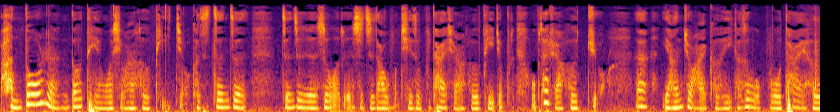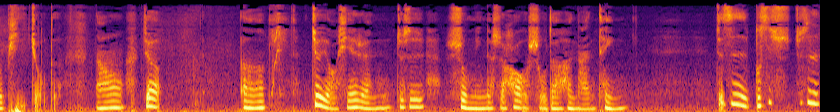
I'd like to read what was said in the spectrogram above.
很多人都填我喜欢喝啤酒，可是真正。真正认识我的人是知道我其实不太喜欢喝啤酒，不，我不太喜欢喝酒。那洋酒还可以，可是我不太喝啤酒的。然后就，呃，就有些人就是署名的时候署的很难听，就是不是就是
